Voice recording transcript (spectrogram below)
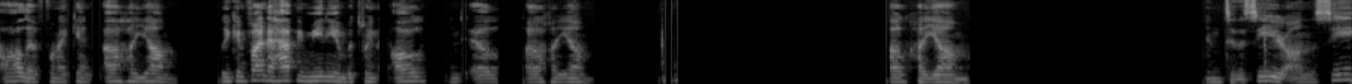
olive when I can. Al Hayam. So you can find a happy medium between al and el. Al Hayam. Al Hayam. Into the sea or on the sea.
